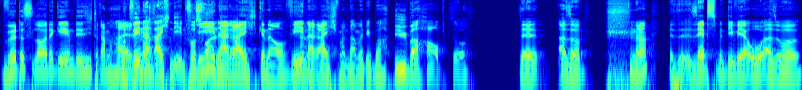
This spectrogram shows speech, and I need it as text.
Wird es Leute geben, die sich daran halten? und wen erreichen die Infos Wen erreicht, genau, wen Ja. erreicht man damit über, überhaupt so? Also, ne? Selbst mit DWO, also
